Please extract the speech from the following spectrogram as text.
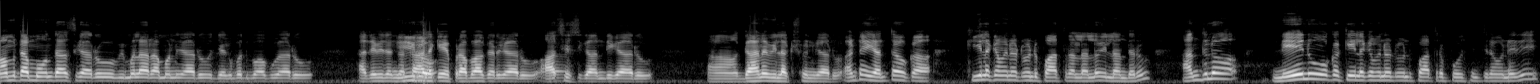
మమతా మోహన్ దాస్ గారు విమలా రమణ్ గారు జగపతి బాబు గారు అదేవిధంగా. కాలకే ప్రభాకర్ గారు ఆశీష్ గాంధీ గారు గానవి లక్ష్మణ్ గారు. అంటే ఎంత ఒక కీలకమైనటువంటి పాత్రలలో వీళ్ళందరూ. అందులో నేను ఒక కీలకమైనటువంటి పాత్ర పోషించడం అనేది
